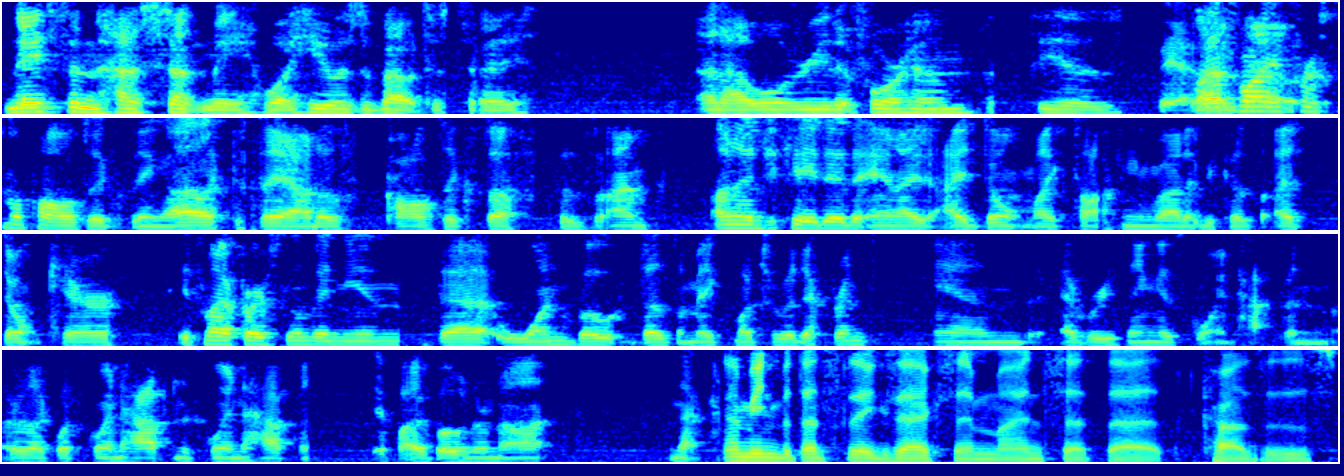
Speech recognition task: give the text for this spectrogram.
Nathan has sent me what he was about to say, and I will read it for him. if He is. Yeah, that's my uh, personal politic thing. I like to stay out of politics stuff because I'm uneducated and I, I don't like talking about it because I don't care. It's my personal opinion that one vote doesn't make much of a difference and everything is going to happen or like what's going to happen is going to happen if I vote or not. I mean, but that's the exact same mindset that causes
